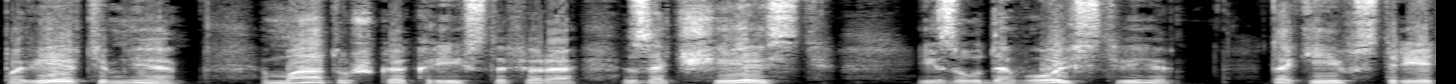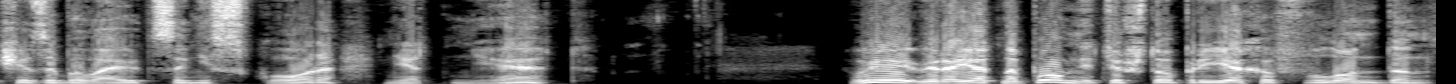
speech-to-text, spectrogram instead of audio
Поверьте мне, матушка Кристофера, за честь и за удовольствие. Такие встречи забываются не скоро. Нет, нет. Вы, вероятно, помните, что, приехав в Лондон,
